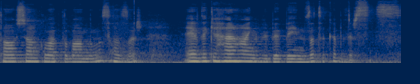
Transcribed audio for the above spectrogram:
tavşan kulaklı bandımız hazır. Evdeki herhangi bir bebeğinize takabilirsiniz.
